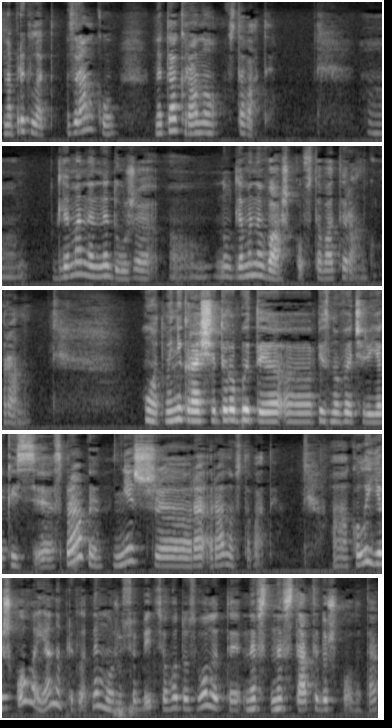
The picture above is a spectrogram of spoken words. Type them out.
наприклад, зранку не так рано вставати. Е, Для мене не дуже, е, ну, для мене важко вставати рано. От, мені краще доробити е, пізно ввечері якісь е, справи, ніж е, рано вставати. А коли є школа, я, наприклад, не можу собі цього дозволити не вс- не встати до школи, так?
